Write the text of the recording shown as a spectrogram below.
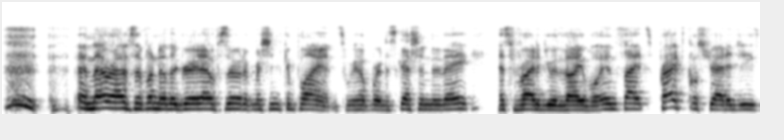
and that wraps up another great episode of Mission Compliance. We hope our discussion today has provided you with valuable insights, practical strategies,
